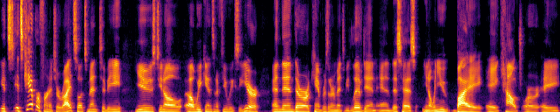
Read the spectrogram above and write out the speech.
it's it's camper furniture right? So it's meant to be used, you know, uh, weekends and a few weeks a year. And then there are campers that are meant to be lived in. And this has, you know, when you buy a, a couch or a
